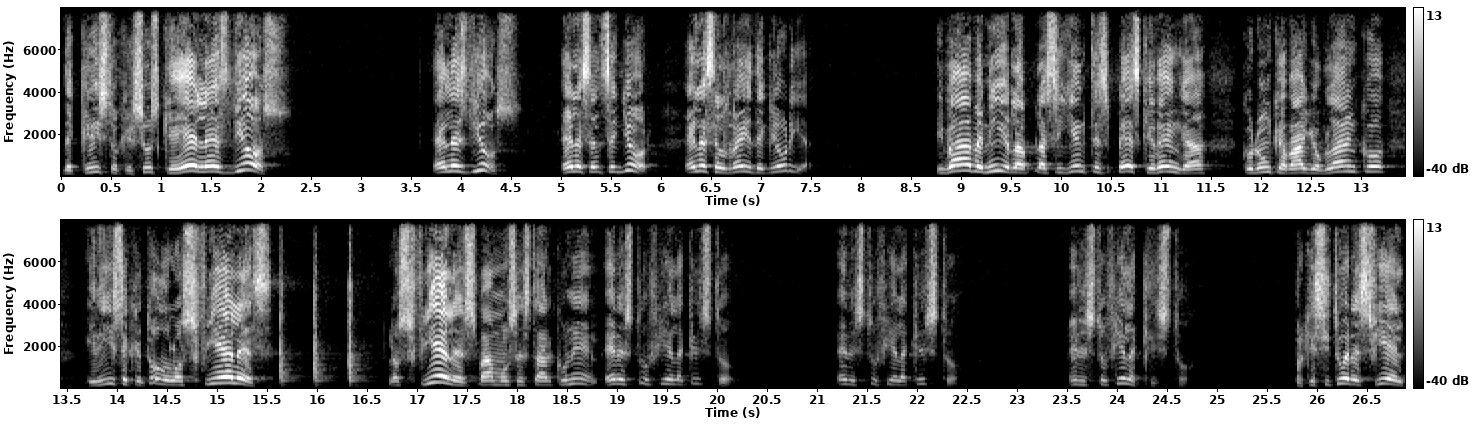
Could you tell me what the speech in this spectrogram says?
de Cristo Jesús, que Él es Dios. Él es Dios, Él es el Señor, Él es el Rey de gloria. Y va a venir la, siguiente vez que venga con un caballo blanco y dice que todos los fieles, los fieles vamos a estar con Él. ¿Eres tú fiel a Cristo? ¿Eres tú fiel a Cristo? ¿Eres tú fiel a Cristo? Porque si tú eres fiel,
